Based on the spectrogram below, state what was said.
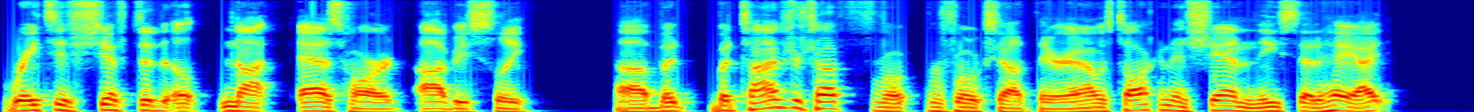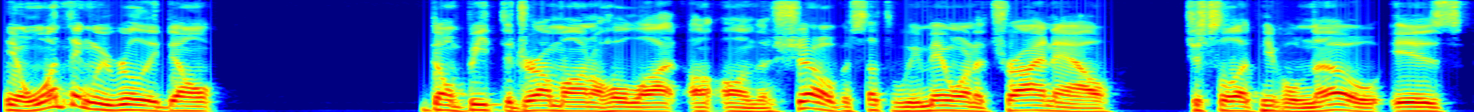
Rates have shifted, uh, not as hard, obviously. Uh, but but times are tough for, for folks out there. And I was talking to Shannon. And he said, "Hey, I, you know, one thing we really don't don't beat the drum on a whole lot on the show, but something we may want to try now, just to let people know, is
